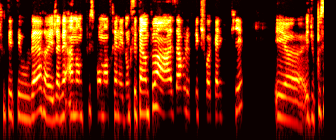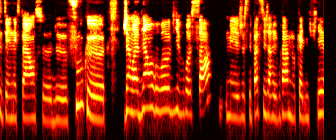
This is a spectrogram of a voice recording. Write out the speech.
tout était ouvert et j'avais un an de plus pour m'entraîner. Donc, c'était un peu un hasard le fait que je sois qualifiée. Et, et, du coup, c'était une expérience de fou que j'aimerais bien revivre ça, mais je sais pas si j'arriverai à me qualifier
